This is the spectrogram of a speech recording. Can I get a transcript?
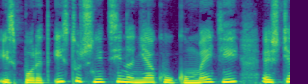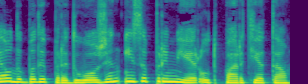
и според източници на няколко медии е щял да бъде предложен и за премиер от партията.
